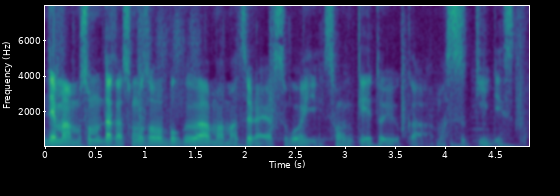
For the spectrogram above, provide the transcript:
で、まあ、その、だからそもそも僕は、まあ、松浦はすごい尊敬というか、まあ、好きですと。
